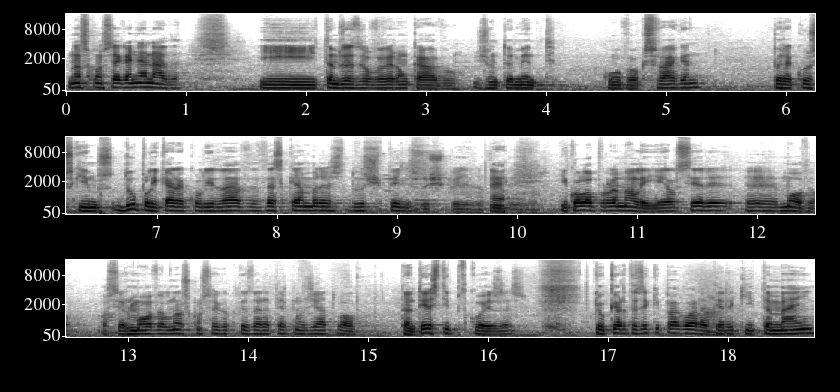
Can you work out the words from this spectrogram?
não se consegue ganhar nada e estamos a desenvolver um cabo juntamente com a Volkswagen para conseguirmos duplicar a qualidade das câmaras dos espelhos. Dos espelhos é. E qual é o problema ali? É ele ser uh, móvel. Ao ser móvel, não se consegue utilizar a tecnologia atual. Portanto, esse tipo de coisas que eu quero trazer aqui para agora, ter aqui também,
